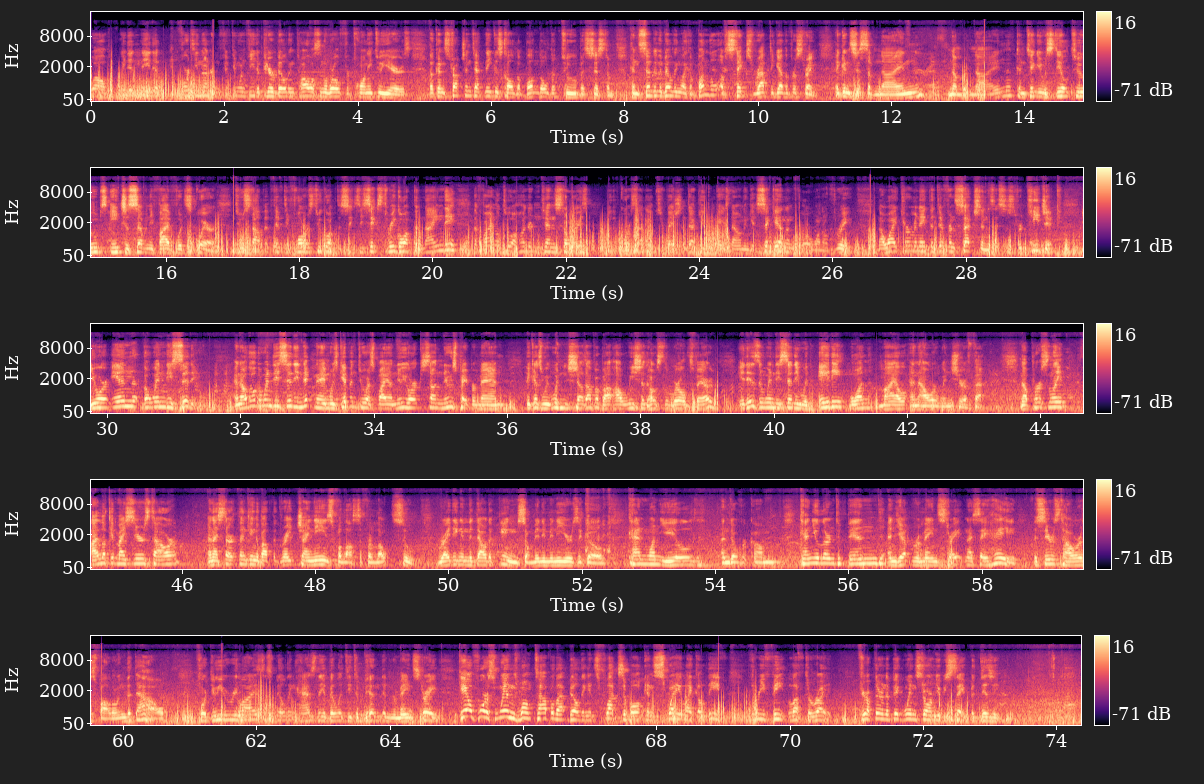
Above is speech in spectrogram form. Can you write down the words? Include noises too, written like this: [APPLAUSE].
Well, we didn't need it. 1,451 feet of pure building, tallest in the world for 22 years. The construction technique is called a bundled tube system. Consider the building like a bundle of sticks wrapped together for strength. It consists of nine, number nine, contiguous steel tubes, each is 75 foot square. Two stop at 50 floors, two go up to 66, three go up to 90, the final to 110 stories. With, of course, that observation deck you can gaze down and get sick in on floor 103. Now, why terminate the different sections? This is strategic. You are in the Windy City. And although the Windy City nickname was given to us by a New York Sun newspaper man because we wouldn't shut up about how we should host the World's Fair, it is a Windy City with 81 mile an hour wind shear effect. Now, personally, I look at my Sears Tower and I start thinking about the great Chinese philosopher Lao Tzu, writing in the Tao Te Ching so many, many years ago. Can one yield and overcome? Can you learn to bend and yet remain straight? And I say, hey, the Sears Tower is following the Tao. For do you realize this building has the ability to bend and remain straight? Gale force winds won't topple that building. It's flexible, it can sway like a leaf three feet left to right. If you're up there in a big windstorm, you'll be safe but dizzy.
